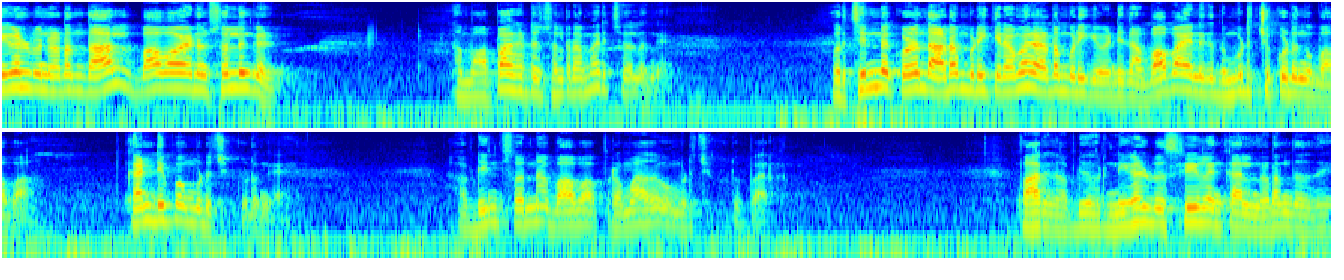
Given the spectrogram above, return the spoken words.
நிகழ்வு நடந்தால் பாபாவிடம் சொல்லுங்கள். நம்ம அப்பா கிட்ட சொல்கிற மாதிரி சொல்லுங்கள் ஒரு சின்ன குழந்தை அடம் பிடிக்கிற மாதிரி அடம் பிடிக்க வேண்டியதான் பாபா எனக்கு இது முடிச்சு கொடுங்க பாபா. கண்டிப்பாக முடிச்சு கொடுங்க. அப்படின்னு சொன்னால் பாபா பிரமாதமாக முடிச்சு கொடுப்பார். பாருங்கள் அப்படி ஒரு நிகழ்வு ஸ்ரீலங்காவில் நடந்தது.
